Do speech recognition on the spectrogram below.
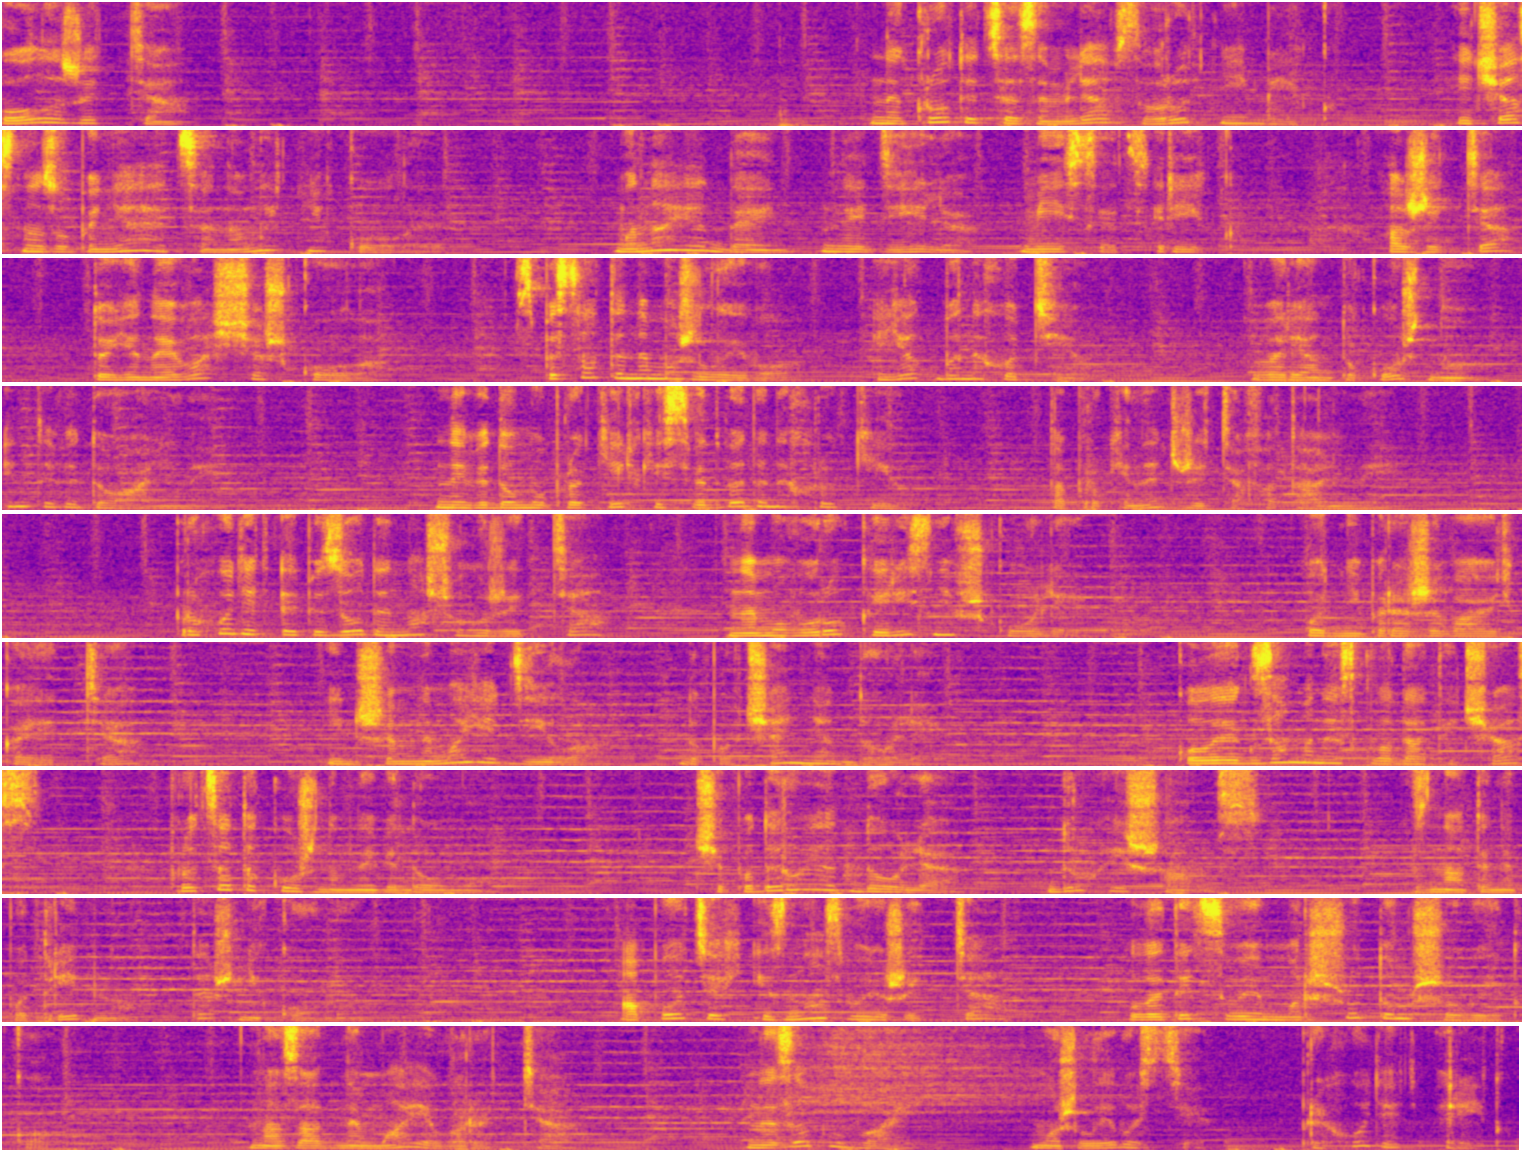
Школа життя. Не крутиться земля в зворотній бік, і час не зупиняється на мить ніколи. Минає день, неділя, місяць, рік, а життя то є найважча школа. Списати неможливо, як би не хотів. Варіант у кожного індивідуальний. Невідомо про кількість відведених років та про кінець життя фатальний. Проходять епізоди нашого життя, немов уроки різні в школі. Одні переживають каяття, іншим немає діла до повчання долі. Коли екзамени складати час, про це також нам невідомо. Чи подарує доля другий шанс? Знати не потрібно теж нікому. А потяг із назвою життя летить своїм маршрутом швидко. Назад немає вороття. Не забувай, можливості приходять рідко.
